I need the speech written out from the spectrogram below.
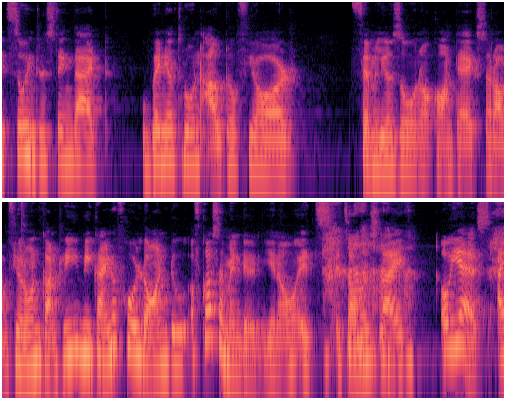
it's so interesting that when you're thrown out of your familiar zone or context or out of your own country we kind of hold on to of course i'm indian you know? It's it's almost like oh yes i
